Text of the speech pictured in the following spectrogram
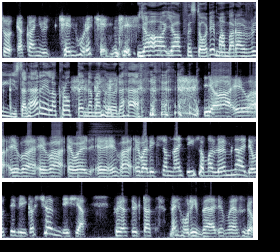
så jag kan ju känna hur det kändes. Ja, jag förstår det, man bara ryser här i hela kroppen när man hör det här. ja, det var, det var, det var, det var, det var, det var liksom någonting som man lämnade det och tillika skämdes jag. För jag tyckte att människor i världen var sådär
